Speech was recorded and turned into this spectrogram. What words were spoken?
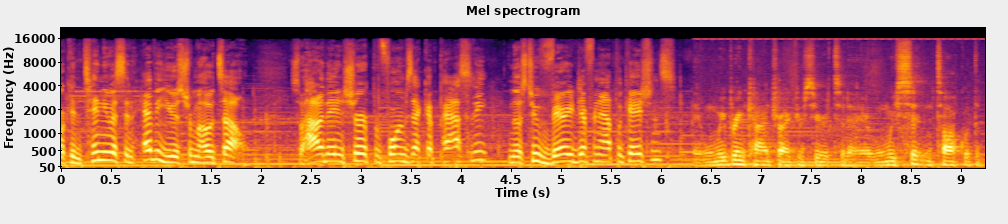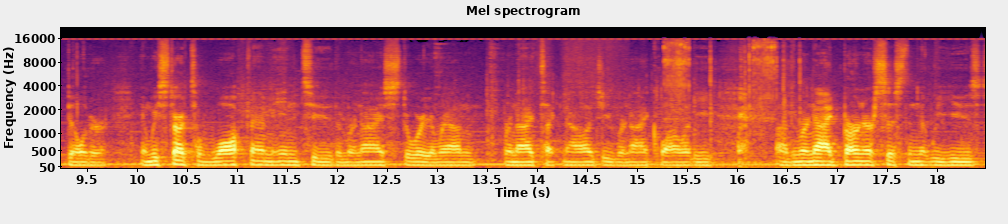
or continuous and heavy use from a hotel. So how do they ensure it performs at capacity in those two very different applications? When we bring contractors here today, or when we sit and talk with the builder, and we start to walk them into the Rinnai story around Rinnai technology, Rinnai quality, uh, the Rinnai burner system that we use,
